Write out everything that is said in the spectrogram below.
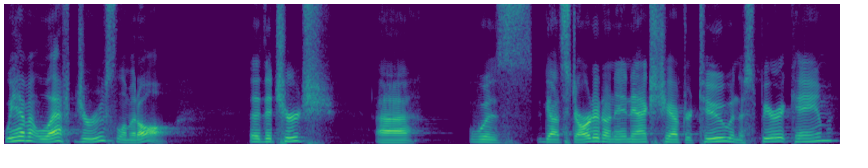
we haven't left Jerusalem at all. The church uh, was got started on in Acts chapter two when the Spirit came,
